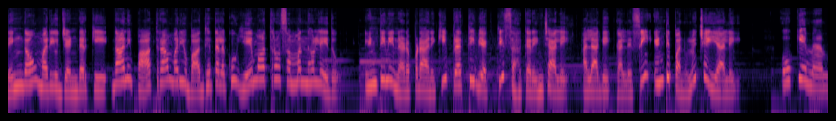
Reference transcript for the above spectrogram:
లింగం మరియు జెండర్కి దాని పాత్ర మరియు బాధ్యతలకు ఏమాత్రం సంబంధం లేదు. ఇంటిని నడపడానికి ప్రతి వ్యక్తి సహకరించాలి. అలాగే కలిసి ఇంటి పనులు చెయ్యాలి. Okay ma'am.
